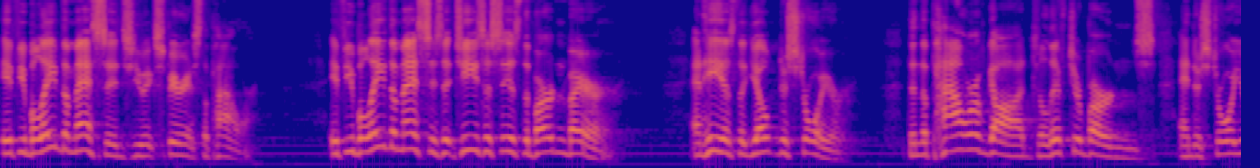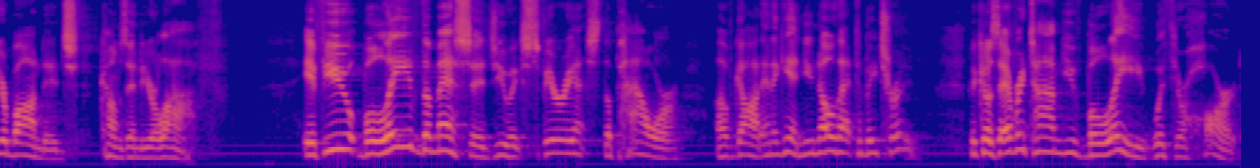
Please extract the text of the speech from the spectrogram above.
If you believe the message, you experience the power. If you believe the message that Jesus is the burden bearer and he is the yoke destroyer, then the power of God to lift your burdens and destroy your bondage comes into your life. If you believe the message, you experience the power of God. And again, you know that to be true because every time you've believed with your heart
